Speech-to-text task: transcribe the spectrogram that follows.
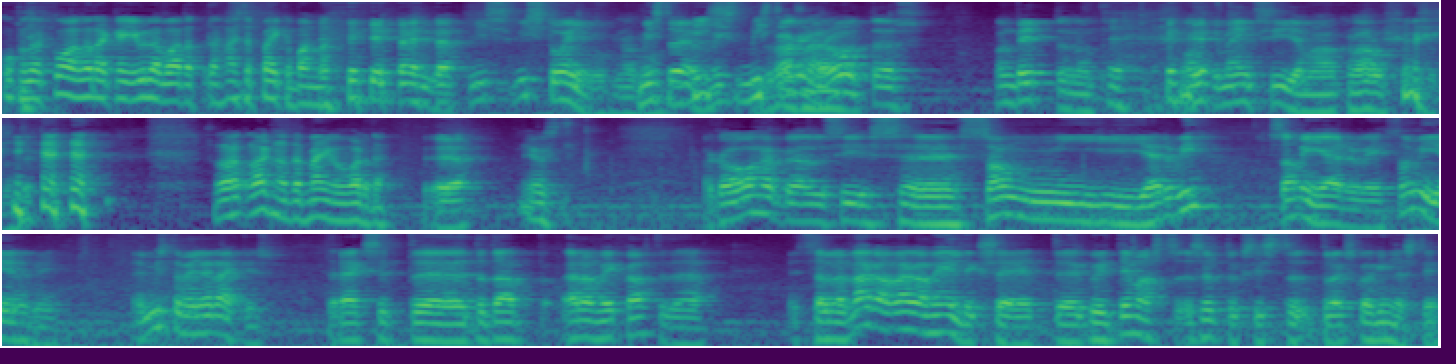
kohal, kohal ära käia, üle vaadata, asjad paika panna. mis, mis toimub nagu? mis toimub, mis mis,, Ragnar ootas, on pettunud. andke mäng siia, ma hakkan arutama seda. Ragnar teeb mängu korda, jah, just. aga vahepeal siis eh, Sammi Järvi, Sami Järvi, Sami Järvi, mis ta meile rääkis? ta rääkis, et äh, ta tahab Alan Wake kahte teha. Et talle väga-väga meeldiks see, et äh, kui temast sõltuks, siis tuleks kohe kindlasti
